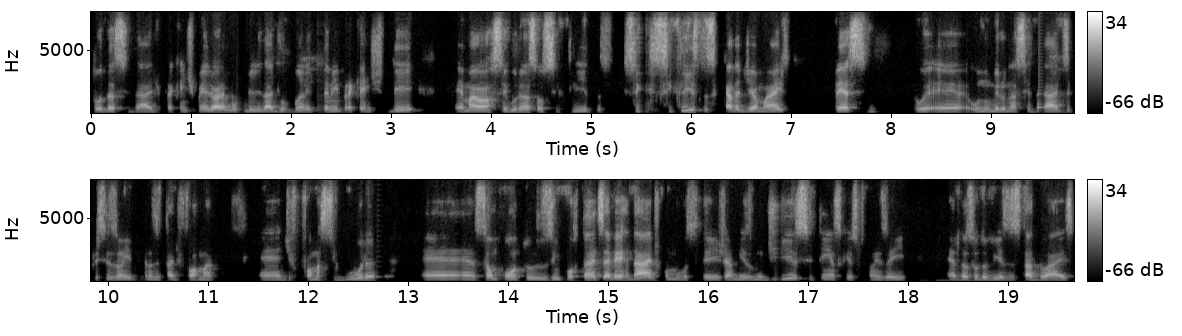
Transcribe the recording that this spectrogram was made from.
toda a cidade, para que a gente melhore a mobilidade urbana e também para que a gente dê é, maior segurança aos ciclistas, ciclistas que cada dia mais cresce é, o número nas cidades e precisam aí transitar de forma, é, de forma segura. É, são pontos importantes, é verdade, como você já mesmo disse, tem as questões aí é, das rodovias estaduais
